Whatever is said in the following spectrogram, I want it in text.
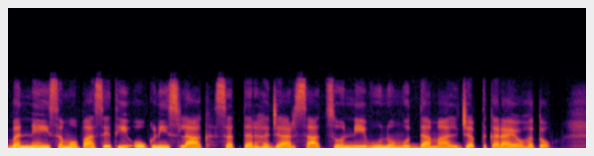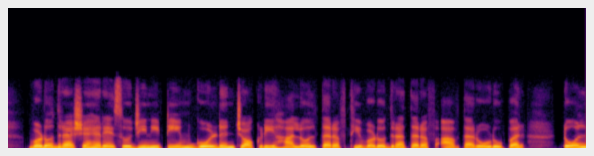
બંને ઈસમો પાસેથી ઓગણીસ લાખ સત્તર હજાર સાતસો નેવુંનો મુદ્દામાલ જપ્ત કરાયો હતો. વડોદરા શહેર એસઓજીની ટીમ ગોલ્ડન ચોકડી હાલોલ તરફથી વડોદરા તરફ આવતા રોડ ઉપર ટોલ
